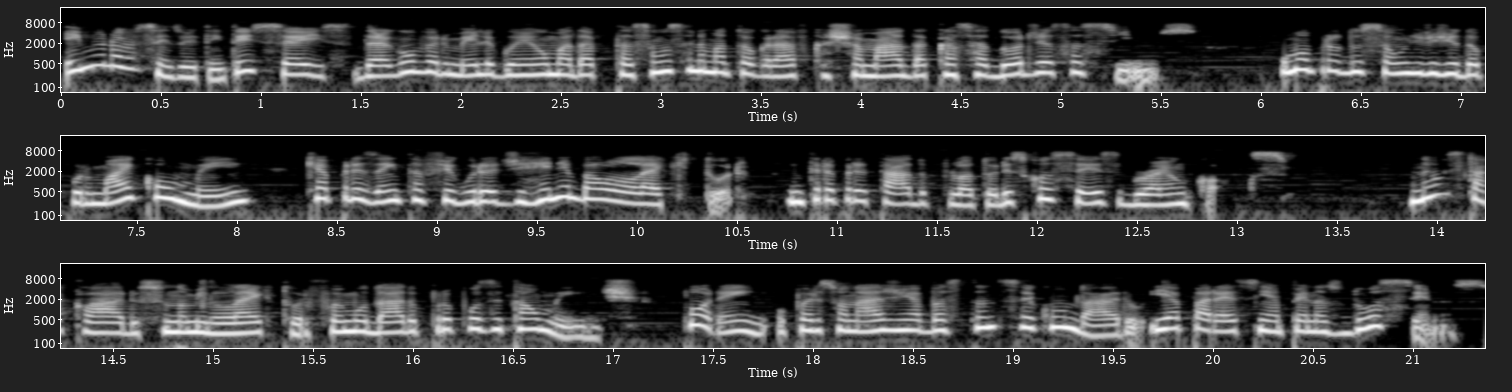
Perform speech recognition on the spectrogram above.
Em 1986, Dragão Vermelho ganhou uma adaptação cinematográfica chamada Caçador de Assassinos, uma produção dirigida por Michael Mann que apresenta a figura de Hannibal Lecter, interpretado pelo ator escocês Brian Cox. Não está claro se o nome Lecter foi mudado propositalmente, Porém, o personagem é bastante secundário e aparece em apenas duas cenas.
